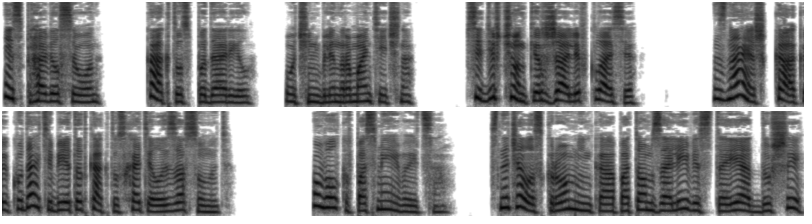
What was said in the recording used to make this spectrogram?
Исправился он. Кактус подарил. Очень, блин, романтично. Все девчонки ржали в классе. Знаешь, как и куда тебе этот кактус хотелось засунуть? Волков посмеивается. Сначала скромненько, а потом заливисто и от души,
